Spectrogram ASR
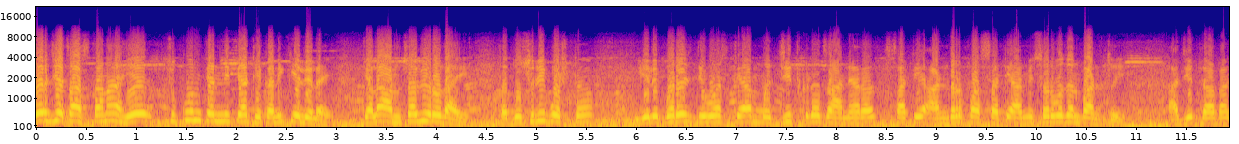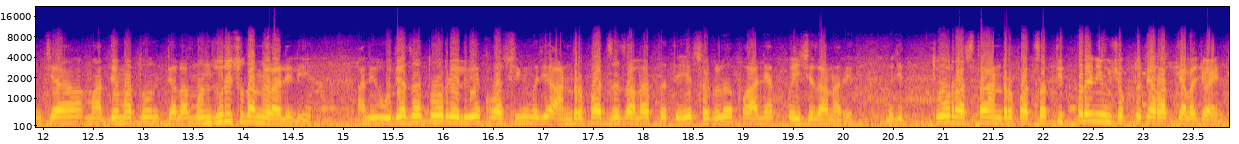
गरजेचं असताना हे चुकून त्यांनी त्या ठिकाणी केलेलं आहे. त्याला आमचा विरोध आहे. तर दुसरी गोष्ट गेले बरेच दिवस त्या मस्जिदकडं जाणाऱ्यासाठी अंडरपाससाठी आम्ही सर्वजण बांधतोय. अजितदादांच्या माध्यमातून त्याला मंजुरीसुद्धा मिळालेली आहे. आणि उद्या जर तो रेल्वे क्रॉसिंग म्हणजे अंडरपास जर झाला तर ते सगळं पाण्यात पैसे जाणार आहेत. म्हणजे तो रस्ता अंडरपासचा तिथपर्यंत येऊ शकतो त्या रस्त्याला जॉईंट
